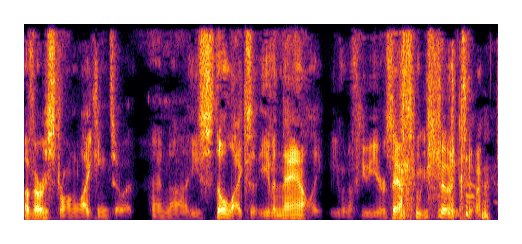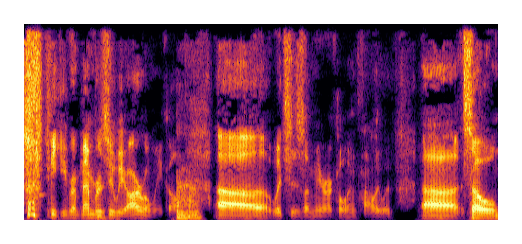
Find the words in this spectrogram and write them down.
a very strong liking to it, and uh, he still likes it even now, like, even a few years after we showed it to him. he remembers who we are when we call, Uh-huh. uh, which is a miracle in Hollywood. Uh, so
